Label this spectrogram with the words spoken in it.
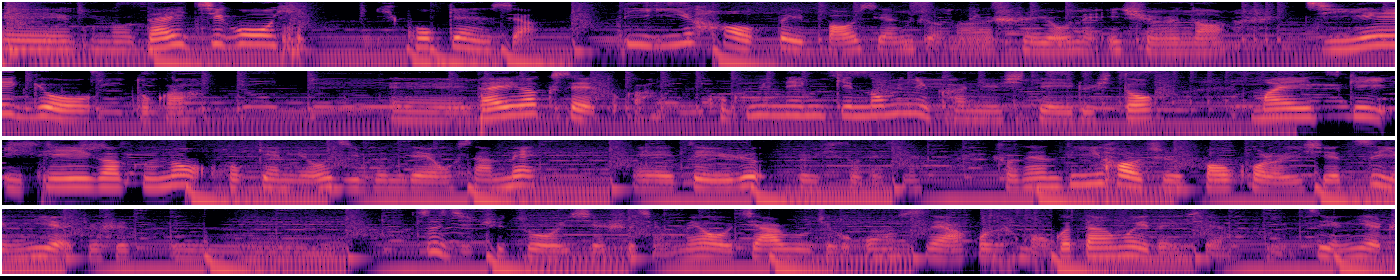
えこの第1号被保険者第一号被保险者呢是由哪一群人呢？自営業とか、え大学生とか国民年金のみに加入している人、毎月定額の保険料を自分で納め、えている人ですね。首先，第一号只包括了一些自营业，就是嗯自己去做一些事情，没有加入这个公司呀、或者是某个单位的一些自营业者。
